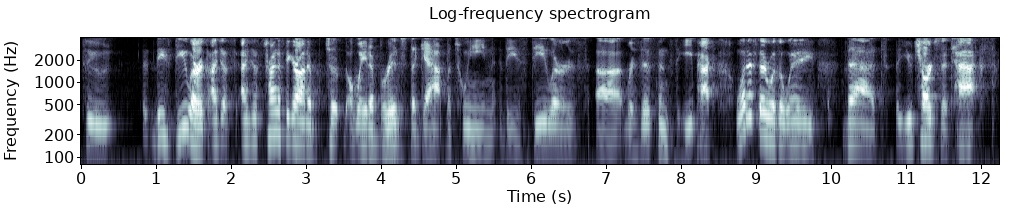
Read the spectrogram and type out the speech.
to these dealers. I just I'm just trying to figure out a, to, a way to bridge the gap between these dealers' uh, resistance to ePack. What if there was a way that you charged a tax?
